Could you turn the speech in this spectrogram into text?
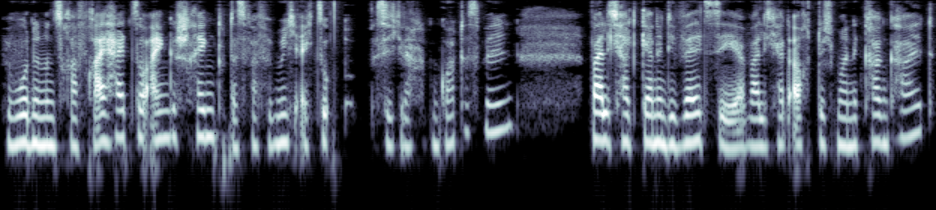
Wir wurden in unserer Freiheit so eingeschränkt und das war für mich echt so, dass ich gedacht habe, um Gottes Willen, weil ich halt gerne die Welt sehe, weil ich halt auch durch meine Krankheit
